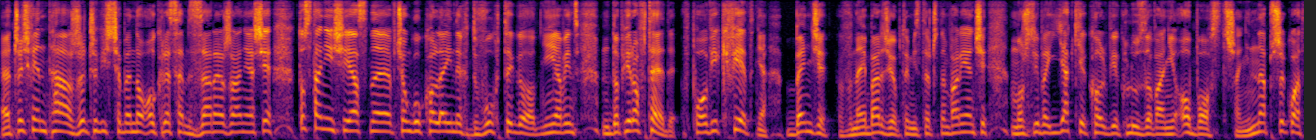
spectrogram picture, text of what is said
E, Czy święta rzeczywiście będą okresem zarażania się, to stanie się jasne w ciągu kolejnych dwóch tygodni, a więc dopiero wtedy, w połowie kwietnia, będzie w najbardziej optymistycznym wariancie możliwe jakiekolwiek luzowanie obostrzeń, na przykład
